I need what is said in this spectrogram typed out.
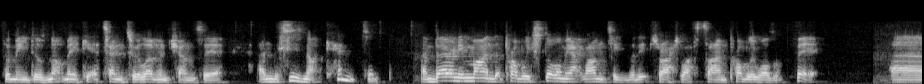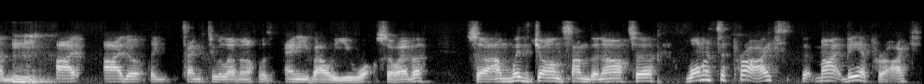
for me does not make it a 10 to 11 chance here. And this is not Kempton. And bearing in mind that probably Stormy Atlantic that it thrashed last time probably wasn't fit. Um, I I don't think 10 to 11 offers any value whatsoever. So I'm with John Sandonato. One at a price that might be a price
